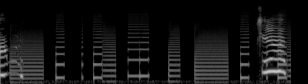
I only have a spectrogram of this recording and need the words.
see ya!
